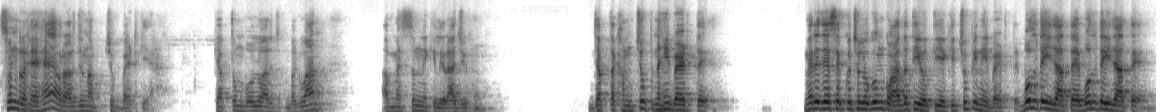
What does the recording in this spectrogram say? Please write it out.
सुन रहे हैं और अर्जुन अब चुप बैठ गया। कि अब तुम बोलो, अर्जुन, भगवान अब मैं सुनने के लिए राज़ी हूँ। जब तक हम चुप नहीं बैठते, मेरे जैसे कुछ लोगों को आदत ही होती है कि चुप ही नहीं बैठते, बोलते ही जाते बोलते ही जाते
